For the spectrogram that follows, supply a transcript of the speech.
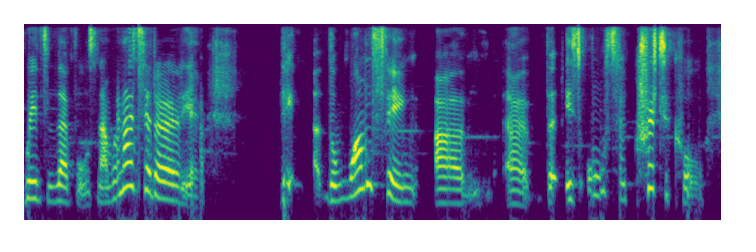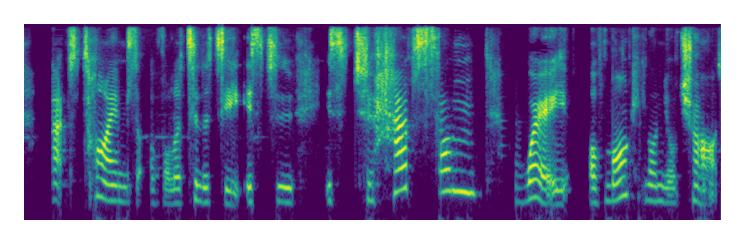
with levels. Now, when I said earlier, the, the one thing um, uh, that is also critical at times of volatility is to is to have some way of marking on your chart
